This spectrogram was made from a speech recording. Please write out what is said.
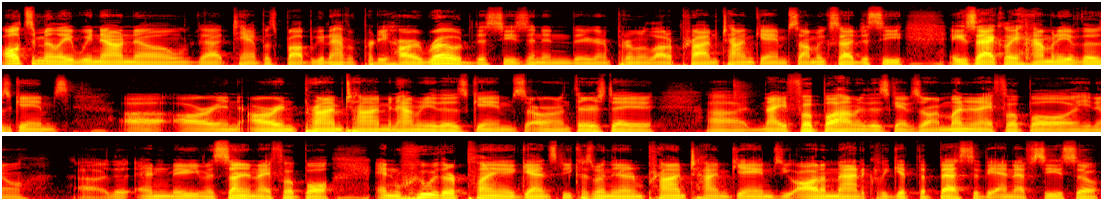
ultimately, we now know that Tampa's probably going to have a pretty hard road this season, and they're going to put them in a lot of prime time games. So I'm excited to see exactly how many of those games uh, are in are in prime time and how many of those games are on Thursday uh, night football, how many of those games are on Monday night football, you know, uh, and maybe even Sunday night football, and who they're playing against. Because when they're in prime time games, you automatically get the best of the NFC. So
